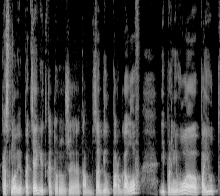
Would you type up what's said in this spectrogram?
к основе подтягивает, который уже там забил пару голов, и про него поют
